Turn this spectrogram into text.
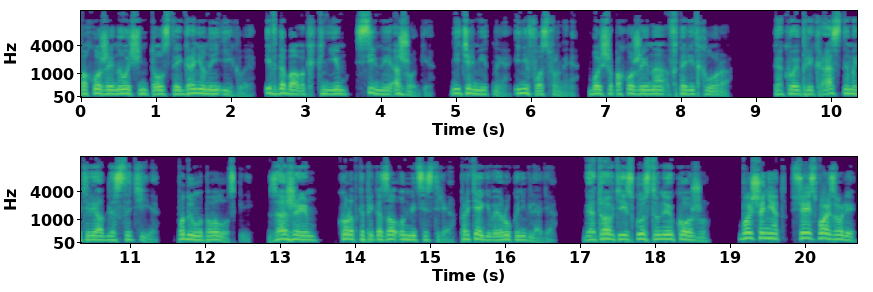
похожие на очень толстые граненые иглы, и вдобавок к ним сильные ожоги, не термитные и не фосфорные, больше похожие на фторид хлора. «Какой прекрасный материал для статьи!» — подумал Поволоцкий. «Зажим!» Коротко приказал он медсестре, протягивая руку не глядя. «Готовьте искусственную кожу». «Больше нет, все использовали».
